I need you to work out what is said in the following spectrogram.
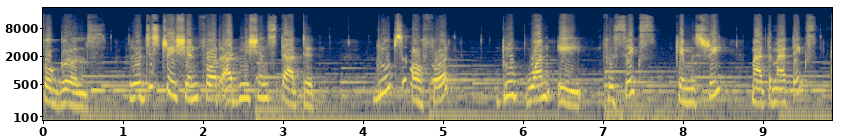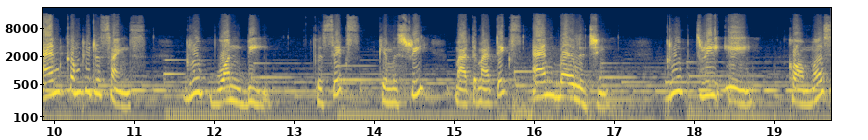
for girls. Registration for admission started. Groups offered Group 1A Physics, Chemistry, Mathematics and Computer Science. Group 1B Physics, Chemistry, Mathematics and Biology. Group 3A Commerce,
